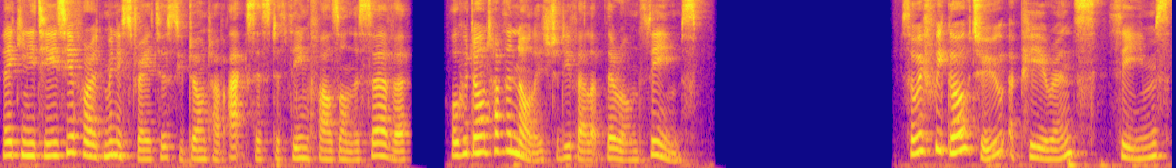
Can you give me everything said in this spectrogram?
making it easier for administrators who don't have access to theme files on the server or who don't have the knowledge to develop their own themes. So if we go to Appearance, Themes,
